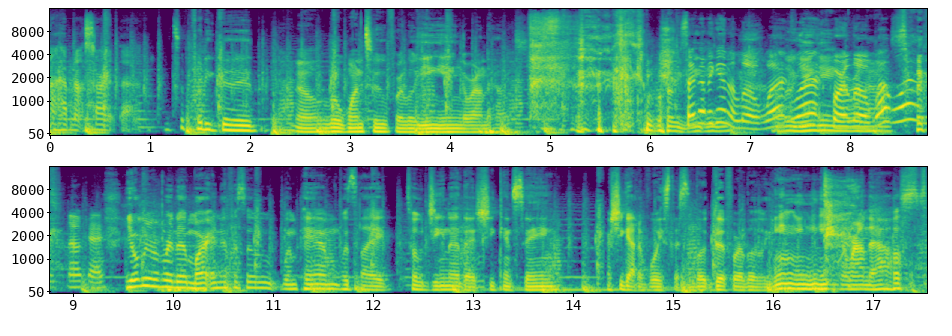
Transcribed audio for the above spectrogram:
I have not started that. It's a pretty good, you know, little one-two for a little yin yang around the house. Say that again. A little what? little what? For a little what? What? Okay. You remember the Martin episode when Pam was like told Gina that she can sing, or she got a voice that's look good for a little yin yang around the house.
